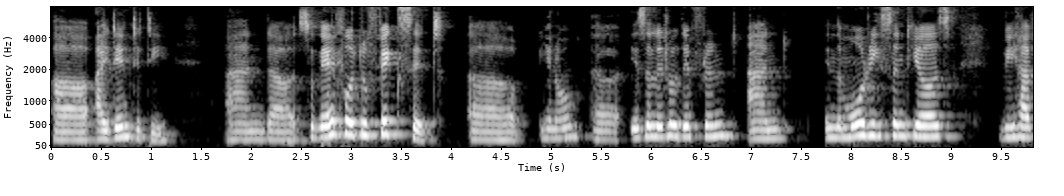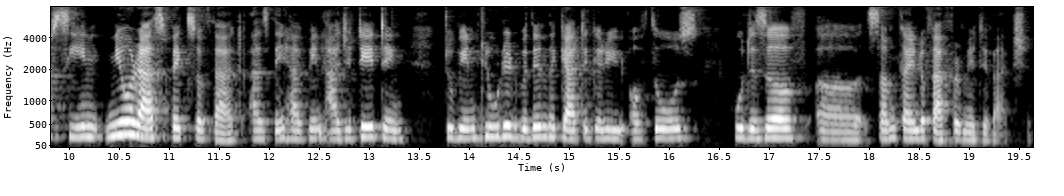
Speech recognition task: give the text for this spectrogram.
uh, identity and uh, so therefore to fix it uh, you know uh, is a little different and in the more recent years we have seen newer aspects of that as they have been agitating to be included within the category of those who deserve uh, some kind of affirmative action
